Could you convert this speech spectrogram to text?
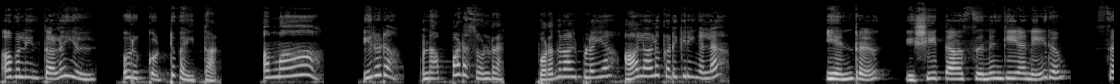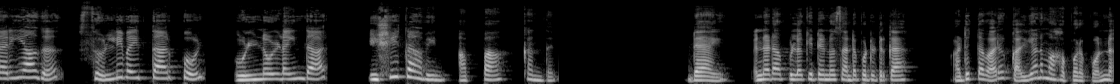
அவளின் தலையில் ஒரு கொட்டு வைத்தான். அம்மா! இருடா உன் அப்பாட சொல்றேன். பிறந்தநாள் பிள்ளைய? ஆள் ஆளு கிடைக்கிறீங்கல்ல? என்று இஷிதா சினுங்கிய நேரம் சரியாக சொல்லி வைத்தாற்போல் உள்நுழைந்தார் இஷிதாவின் அப்பா கந்தன். டேய் என்னடா புள்ளக்கிட்ட இன்னும் சண்டை போட்டுட்டு இருக்க அடுத்த வாரம் கல்யாணமாக போற பொண்ணு.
